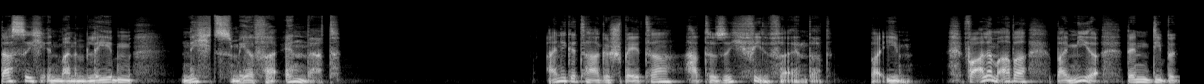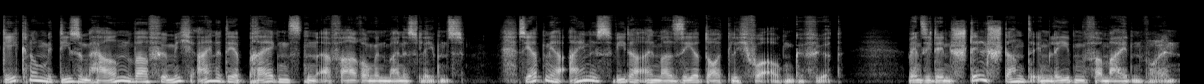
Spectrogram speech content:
dass sich in meinem Leben nichts mehr verändert. Einige Tage später hatte sich viel verändert. Bei ihm. Vor allem aber bei mir, denn die Begegnung mit diesem Herrn war für mich eine der prägendsten Erfahrungen meines Lebens. Sie hat mir eines wieder einmal sehr deutlich vor Augen geführt. Wenn Sie den Stillstand im Leben vermeiden wollen,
